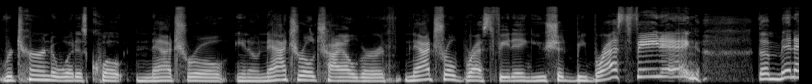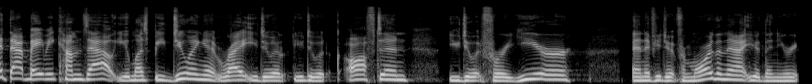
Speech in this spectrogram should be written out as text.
return to what is, quote, natural, you know, natural childbirth, natural breastfeeding. You should be breastfeeding the minute that baby comes out. You must be doing it right. You do it, you do it often, you do it for a year. And if you do it for more than that, you're, then you're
